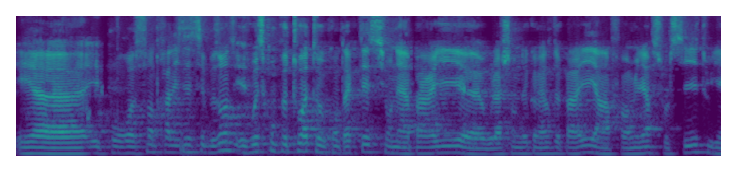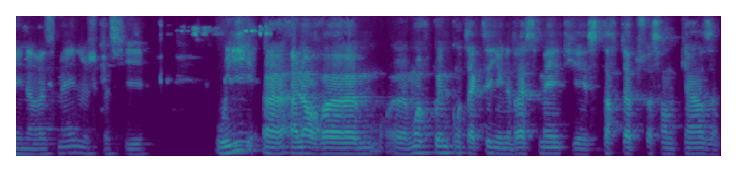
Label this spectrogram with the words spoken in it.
Et, euh, et, pour centraliser ces besoins, où est-ce qu'on peut toi te contacter si on est à Paris euh, ou la Chambre de commerce de Paris? Il y a un formulaire sur le site ou il y a une adresse mail? Je sais pas si. Oui, euh, alors moi vous pouvez me contacter. Il y a une adresse mail qui est startup75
